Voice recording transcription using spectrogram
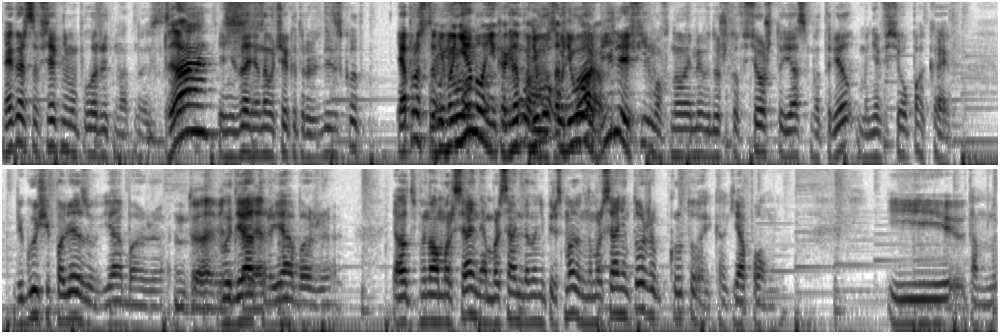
Мне кажется, все к нему положительно относятся. да, Я не знаю ни одного человека, который Ридли Скотт. Я просто... У него не было никогда, у него, у него, у обилие фильмов, но я имею в виду, что все, что я смотрел, мне все по кайфу. «Бегущий по лезвию» я обожаю. Да, «Гладиатор» я обожаю. Я вот вспоминал «Марсианин», я «Марсианин» давно не пересматривал, но «Марсианин» тоже крутой, как я помню. И там, ну,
